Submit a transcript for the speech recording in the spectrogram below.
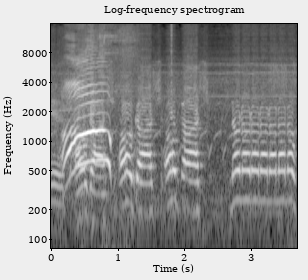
Is- Oh! oh gosh! Oh gosh! Oh gosh! No! No! No! No! No! No! No!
